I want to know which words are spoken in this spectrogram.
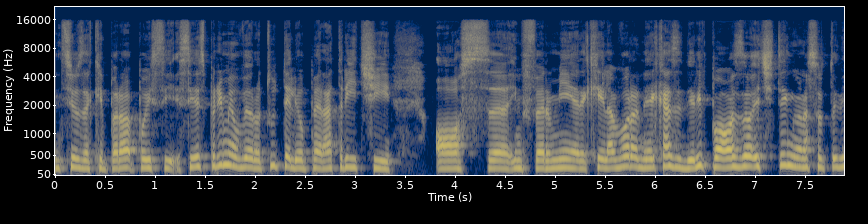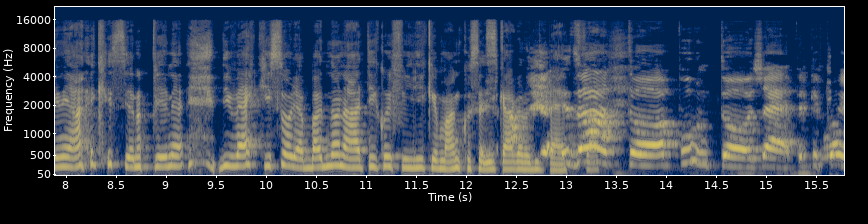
silenziosa che però poi si, si, esprime, ovvero tutte le operatrici OS, infermiere che lavorano nelle case di riposo e ci tengono a sottolineare che siano piene di vecchi soli abbandonati con i figli che manco se li esatto, cagano di pezza. Esatto, appunto, cioè, perché poi...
